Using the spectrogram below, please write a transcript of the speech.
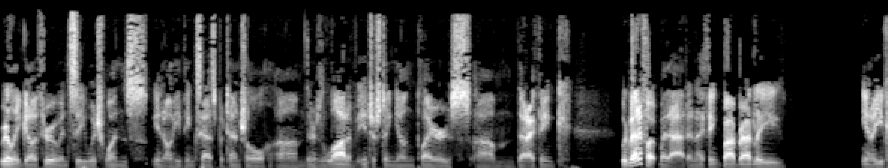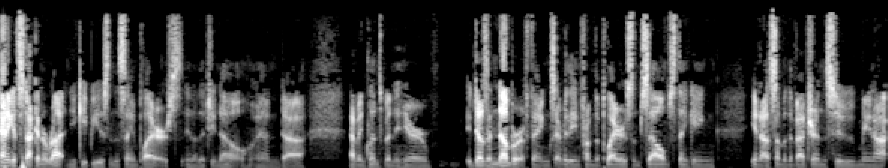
really go through and see which ones you know he thinks has potential. Um, there's a lot of interesting young players um, that I think would benefit by that, and I think Bob Bradley. You know, you kind of get stuck in a rut and you keep using the same players, you know, that you know. And, uh, having Klinsmann in here, it does a number of things. Everything from the players themselves thinking, you know, some of the veterans who may not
